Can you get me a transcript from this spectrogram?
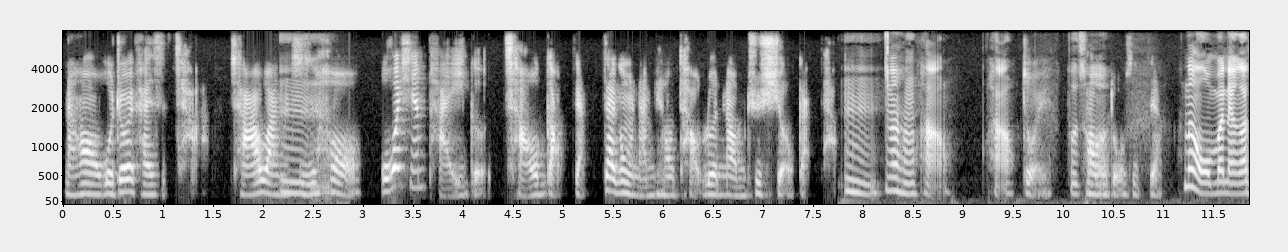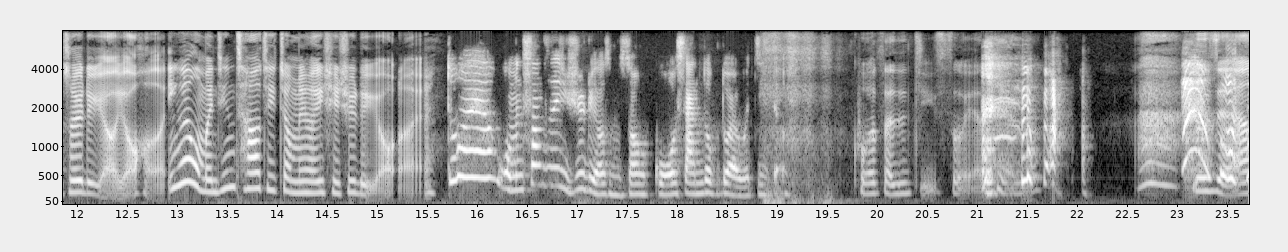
然后我就会开始查，查完之嗯后，我会先排一个草稿，这样再跟我男朋友讨论，那我们去修改它。嗯，那很好，好，对，不差不错。多是这样。那我们两个出去旅游有何，因为我们已经超级久没有一起去旅游了、欸，那我们上次一起去旅游什么时候？国三对不对？我记得。国三是几岁啊？天哪，是怎样？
